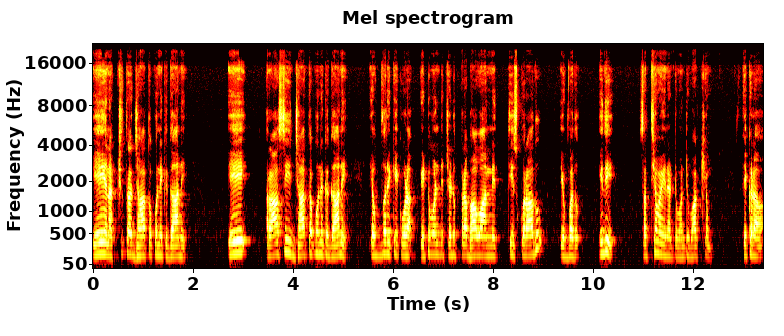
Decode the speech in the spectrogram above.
ఏ నక్షత్ర జాతకునికి కానీ ఏ రాశి జాతకునికి కానీ ఎవ్వరికీ కూడా ఎటువంటి చెడు ప్రభావాన్ని తీసుకురాదు ఇవ్వదు. ఇది సత్యమైనటువంటి వాక్యం. ఇక్కడ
